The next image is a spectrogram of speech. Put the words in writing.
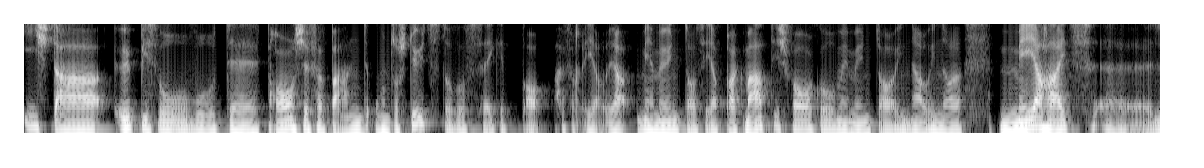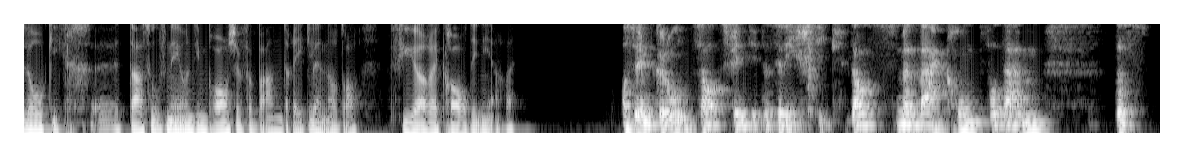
Ist da etwas, wo, wo der Branchenverband unterstützt? Oder sagen da einfach eher, ja, wir müssen da sehr pragmatisch vorgehen, wir müssen da in, auch in einer Mehrheitslogik äh, das aufnehmen und im Branchenverband regeln oder führen, koordinieren? Also im Grundsatz finde ich das richtig, dass man wegkommt von dem, dass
